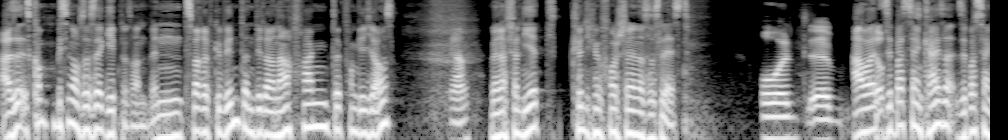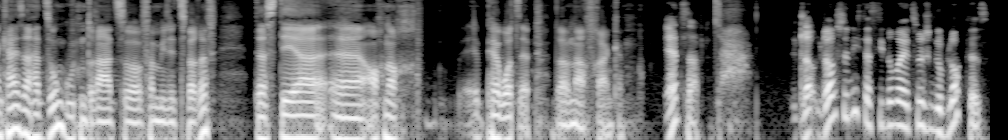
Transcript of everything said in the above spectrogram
Also es kommt ein bisschen auf das Ergebnis an. Wenn Zverev gewinnt, dann wird er nachfragen, davon gehe ich aus. Ja. Wenn er verliert, könnte ich mir vorstellen, dass er es lässt. Und, ähm, Aber Sebastian Kaiser, Sebastian Kaiser hat so einen guten Draht zur Familie Zverev, dass der äh, auch noch per WhatsApp da nachfragen kann. Ernsthaft? Ja. Glaub, glaubst du nicht, dass die Nummer inzwischen geblockt ist?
